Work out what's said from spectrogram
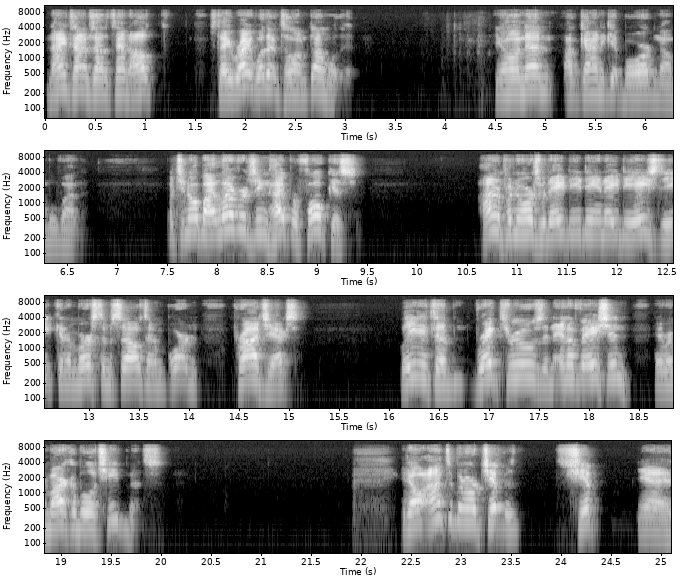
nine times out of ten, I'll stay right with it until I'm done with it. You know, and then I'll kind of get bored and I'll move on. But you know, by leveraging hyperfocus, entrepreneurs with ADD and ADHD can immerse themselves in important projects, leading to breakthroughs and innovation and remarkable achievements. You know, entrepreneurship is ship, yeah,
